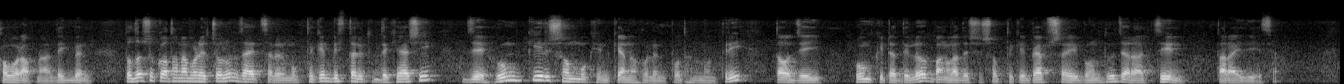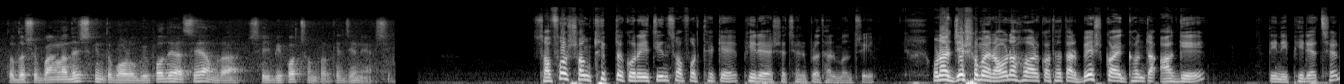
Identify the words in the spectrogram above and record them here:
খবর আপনারা দেখবেন। তো দর্শক, কথা না বলে চলুন জাহিদ স্যারের মুখ থেকে বিস্তারিত দেখে আসি যে হুমকির সম্মুখীন কেন হলেন প্রধানমন্ত্রী। তাও যেই হুমকিটা দিল বাংলাদেশের সব থেকে ব্যবসায়ী বন্ধু যারা চীন, তারাই দিয়েছে তো দর্শক, বাংলাদেশ কিন্তু বড় বিপদে আছে, আমরা সেই বিপদ সম্পর্কে জেনে আসি। সফর সংক্ষিপ্ত করে চীন সফর থেকে ফিরে এসেছেন প্রধানমন্ত্রী। ওনার যে সময় রওনা হওয়ার কথা, তার বেশ কয়েক ঘণ্টা আগে তিনি ফিরেছেন।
